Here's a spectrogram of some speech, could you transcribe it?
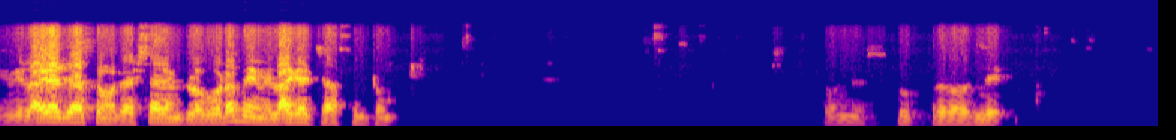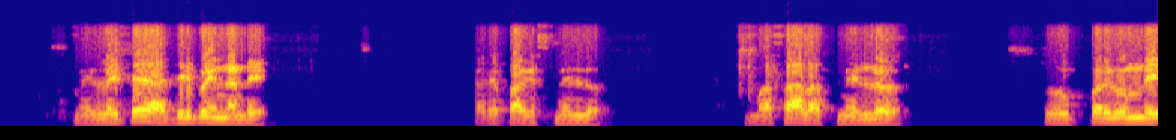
మేము ఇలాగే చేస్తాం. రెస్టారెంట్లో కూడా మేము ఇలాగే చేస్తుంటాం. చూడండి సూపర్గా ఉంది. స్మెల్ అయితే అదిరిపోయిందండి. కరివేపాకు స్మెల్ మసాలా స్మెల్ సూపర్గా ఉంది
